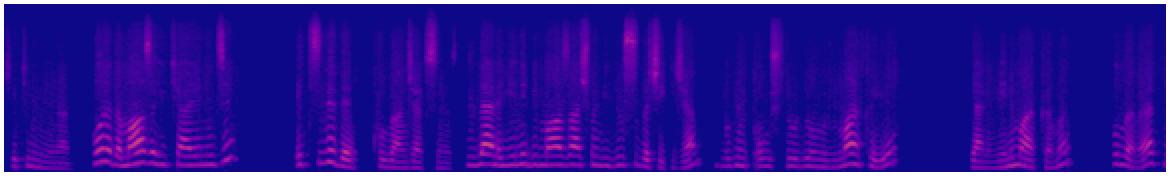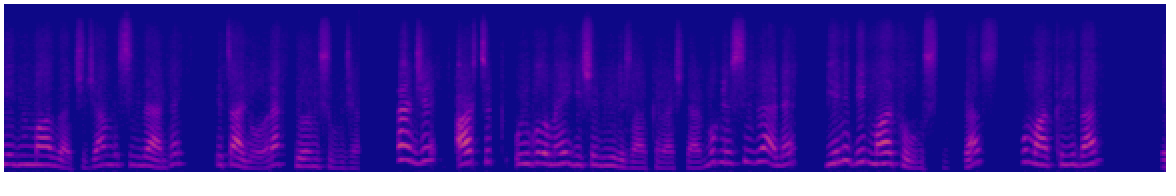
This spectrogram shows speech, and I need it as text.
çekinmeyin. Bu arada mağaza hikayenizi Etsy'de de kullanacaksınız. Sizlerle yeni bir mağaza açma videosu da çekeceğim. Bugün oluşturduğumuz markayı yani yeni markamı kullanarak yeni bir mağaza açacağım ve sizler de detaylı olarak görmüş olacak. Bence artık uygulamaya geçebiliriz arkadaşlar. Bugün sizlerle yeni bir marka oluşturacağız. Bu markayı ben e,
